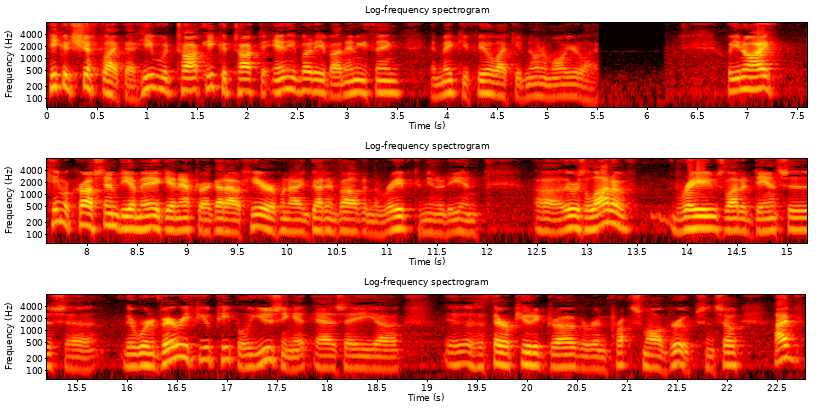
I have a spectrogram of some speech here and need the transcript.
he could shift like that. He would talk. He could talk to anybody about anything and make you feel like you'd known him all your life. Well, you know, I came across MDMA again after I got out here when I got involved in the rave community, and uh, there was a lot of raves, a lot of dances. Uh, there were very few people using it as a uh, as a therapeutic drug or in pro- small groups. And so I've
